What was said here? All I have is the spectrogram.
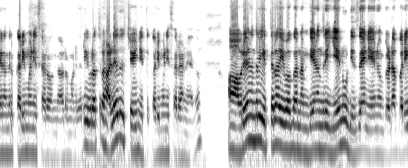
ಏನಂದ್ರೆ ಕರಿಮಣಿ ಸರ ಒಂದು ಆರ್ಡರ್ ಮಾಡಿದ್ದಾರೆ. ಇವ್ರ ಹತ್ರ ಹಳೇದು ಚೈನ್ ಇತ್ತು, ಕರಿಮಣಿ ಸರನೇ ಅದು. ಅವ್ರೇನಂದ್ರೆ ಈ ತರ ಇವಾಗ ನಮ್ಗೆ ಏನಂದ್ರೆ ಏನು ಡಿಸೈನ್ ಏನು ಬೇಡ, ಬರೀ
